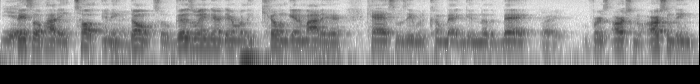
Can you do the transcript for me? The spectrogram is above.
Yeah, based off how they talk, and they Mhm. don't. So Goodz went in there, didn't really kill him, get him out of here. Cass was able to come back and get another bag right. Versus Arsenal. Arsenal didn't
